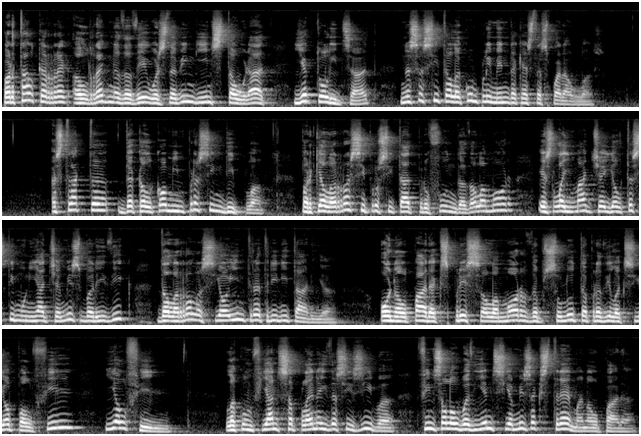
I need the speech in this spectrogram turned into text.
Per tal que el regne de Déu esdevingui instaurat i actualitzat, necessita l'acompliment d'aquestes paraules. Es tracta de quelcom imprescindible perquè la reciprocitat profunda de l'amor és la imatge i el testimoniatge més verídic de la relació intratrinitària, on el pare expressa l'amor d'absoluta predilecció pel fill i el fill, la confiança plena i decisiva fins a l'obediència més extrema en el pare.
